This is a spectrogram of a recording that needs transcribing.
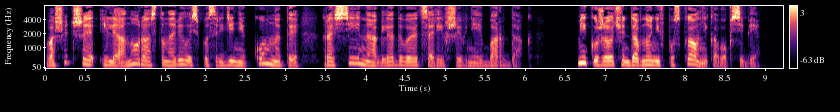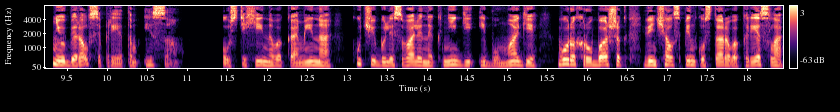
Вошедшая Элеонора остановилась посредине комнаты, рассеянно оглядывая царивший в ней бардак. Мик уже очень давно не впускал никого к себе, не убирался при этом и сам. У стихийного камина кучей были свалены книги и бумаги, ворох рубашек венчал спинку старого кресла,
